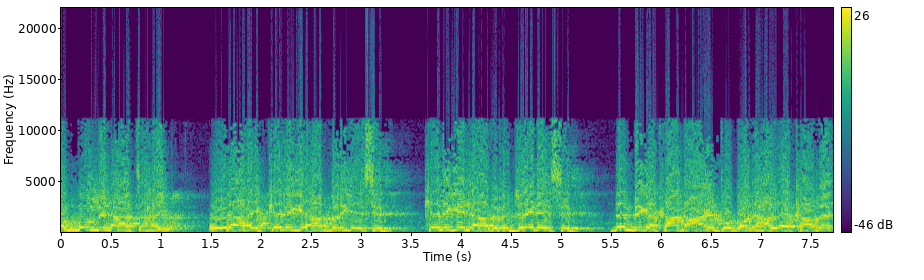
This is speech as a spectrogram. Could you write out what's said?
ood muumin aad tahay oo ilaahay keligii aad baryaysid keligiina aad rajaynaysid dembiga kaa dhaca intuu doonay ha leekaadee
